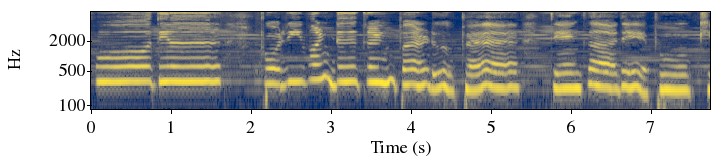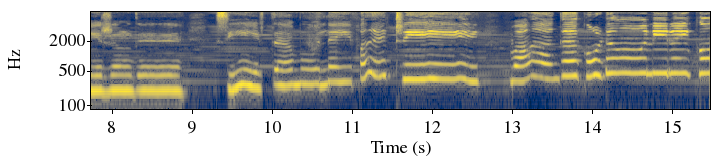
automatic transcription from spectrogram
போதில் பொறிவண்டு கண்படுப்ப தேங்காதே பூக்கிருந்து சீர்த்த முலை பற்றி வாங்க கொடோ நிறைக்கோ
